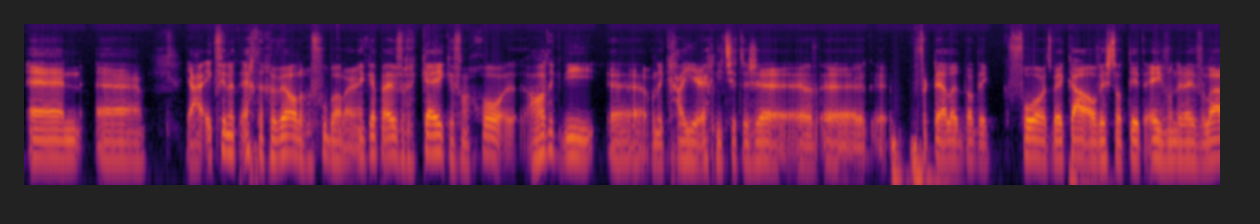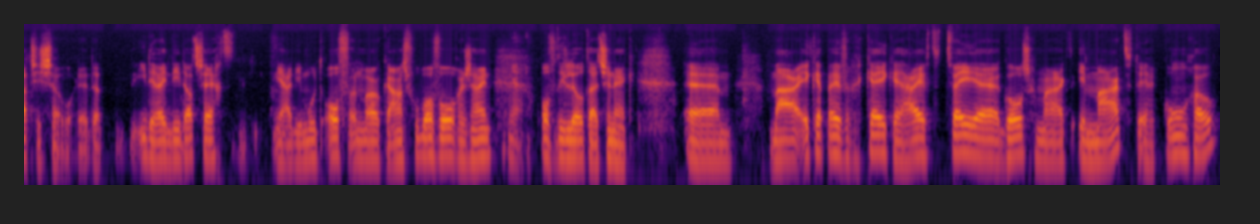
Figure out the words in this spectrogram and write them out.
En uh, ja, ik vind het echt een geweldige voetballer. En ik heb even gekeken van, goh, had ik die... Uh, want ik ga hier echt niet zitten uh, vertellen dat ik voor het WK al wist dat dit een van de revelaties zou worden. Dat, iedereen die dat zegt, ja, die moet of een Marokkaans voetbalvolger zijn... Ja. of die lult uit zijn nek. Um, maar ik heb even gekeken. Hij heeft twee goals gemaakt in maart tegen Congo.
